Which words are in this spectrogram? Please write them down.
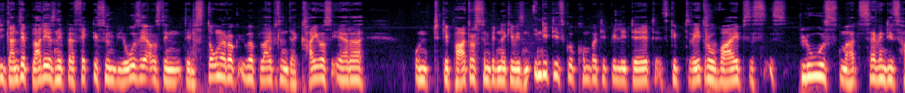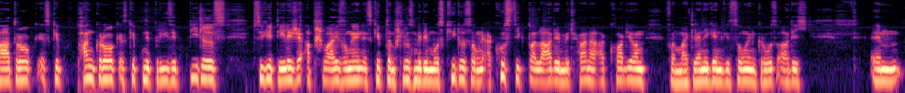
die ganze Platte ist eine perfekte Symbiose aus den, den Stoner Rock Überbleibseln der Chaos-Ära und gepaart trotzdem mit einer gewissen Indie-Disco-Kompatibilität. Es gibt Retro-Vibes, es ist Blues, man hat 70s Hardrock, es gibt Punkrock, es gibt eine Prise Beatles, psychedelische Abschweifungen, es gibt am Schluss mit dem Mosquito-Song eine Akustikballade mit Hörner Akkordeon von Mike Lanigan gesungen, großartig. Ähm,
